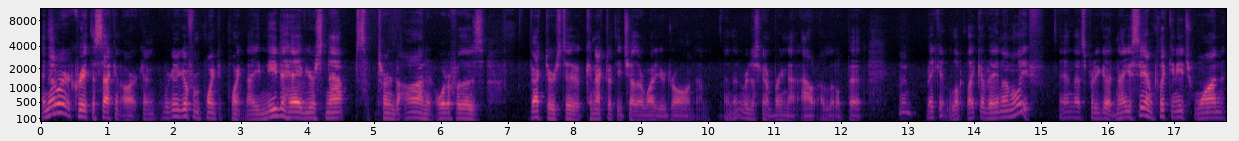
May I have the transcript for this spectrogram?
And then we're going to create the second arc and we're going to go from point to point. Now you need to have your snaps turned on in order for those vectors to connect with each other while you're drawing them. And then we're just going to bring that out a little bit and make it look like a vein on a leaf. And that's pretty good. Now you see I'm clicking each one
